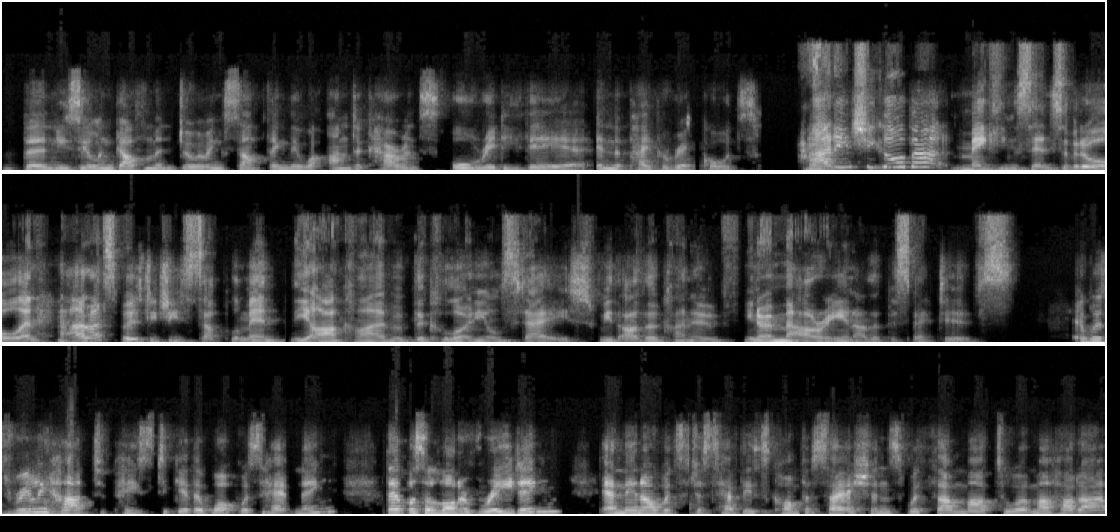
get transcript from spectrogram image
the New Zealand government doing something. There were undercurrents already there in the paper records. How did she go about making sense of it all? And how, I suppose, did she supplement the archive of the colonial state with other kind of, you know, Maori and other perspectives? It was really hard to piece together what was happening. That was a lot of reading. And then I would just have these conversations with um, Matua Mahara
